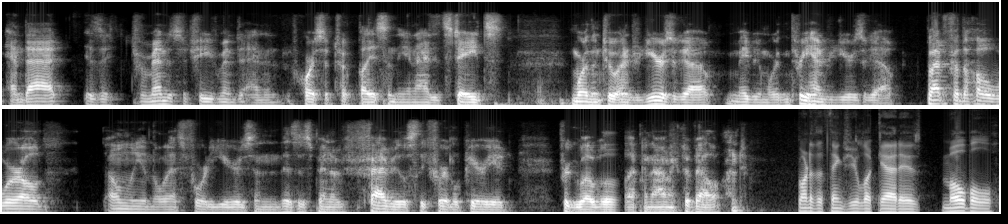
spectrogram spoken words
And that is a tremendous achievement. And of course, it took place in the United States more than 200 years ago, maybe more than 300 years ago. But for the whole world, only in the last 40 years. And this has been a fabulously fertile period for global economic development. One of the things you look at is mobile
